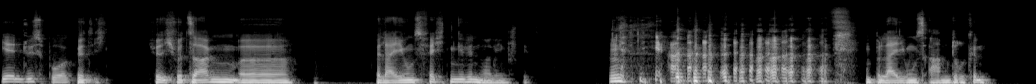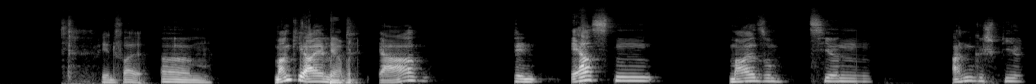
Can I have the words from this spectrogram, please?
Hier in Duisburg. Ich, ich, ich würde sagen, äh, Beleidigungsfechten gewinnen wir gegen Spitz. ja. Und Beleidigungsarm drücken. Auf jeden Fall. Ähm, Monkey Island. Ja, ja, den ersten Mal so ein bisschen angespielt.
